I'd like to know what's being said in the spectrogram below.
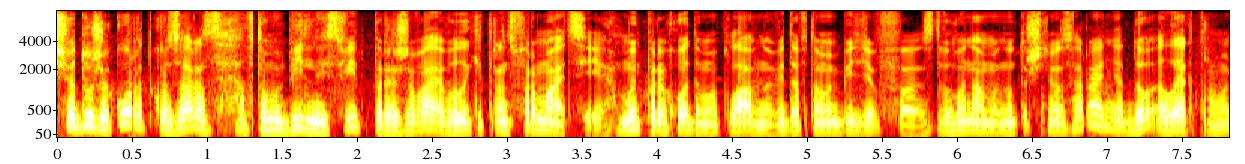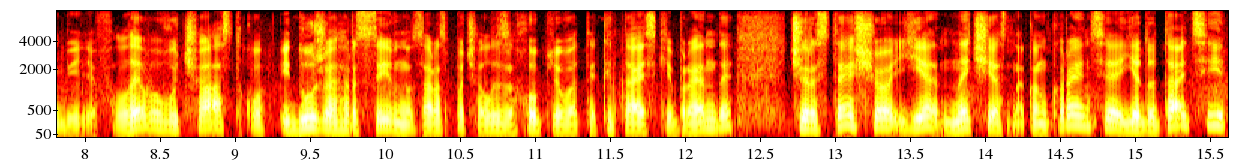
Якщо дуже коротко, зараз автомобільний світ переживає великі трансформації. Ми переходимо плавно від автомобілів е, з двигунами внутрішнього згорання до електромобілів. Левову частку і дуже агресивно зараз почали захоплювати китайські бренди через те, що є нечесна конкуренція, є дотації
